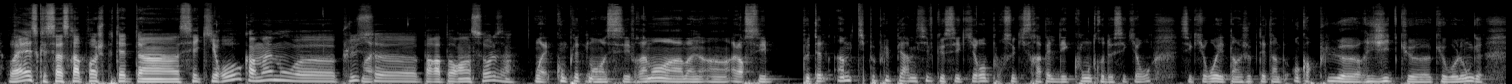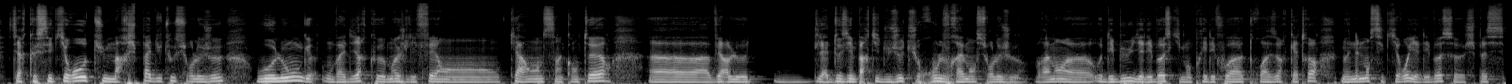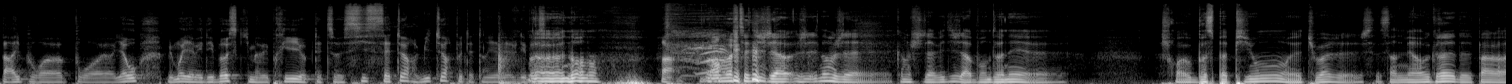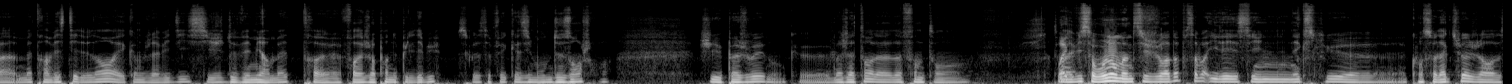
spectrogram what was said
Ouais, est-ce que ça se rapproche peut-être d'un Sekiro quand même ou euh, plus euh, par rapport à un Souls? Ouais, complètement. C'est vraiment un, alors c'est peut-être un petit peu plus permissif que Sekiro pour ceux qui se rappellent des contres de Sekiro. Sekiro est un jeu peut-être un peu encore plus euh, rigide que, que Wolong. C'est-à-dire que Sekiro, tu marches pas du tout sur le jeu. Wolong, on va dire que moi je l'ai fait en 40-50 heures. vers le la deuxième partie du jeu, tu roules vraiment sur le jeu. Vraiment, euh, au début, il y a des boss qui m'ont pris des fois 3 heures, 4 heures. Mais honnêtement, Sekiro, il y a des boss, euh, je sais pas si c'est pareil pour, euh, pour Yao, mais moi, il y avait des boss qui m'avaient pris peut-être 6, 7 heures, 8 heures peut-être. Hein. Boss. non, non. Ah, non. moi, je t'ai dit, j'ai, non, comme je t'avais dit, j'ai abandonné, je crois, au boss papillon. tu vois, c'est un de mes regrets de ne pas m'être investi dedans. Et comme j'avais dit, si je devais m'y remettre, il faudrait que je reprenne depuis le début. Parce que ça fait quasiment 2 ans, je crois. Je ai pas joué, donc euh, bah, j'attends la, fin de ton, ton avis sur Wallon, même si je jouerai pas pour savoir. Il est, c'est une exclue euh, console actuelle, genre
